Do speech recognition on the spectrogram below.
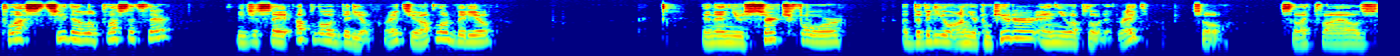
plus see the little plus that's there? You just say upload video right? So you upload video and then you search for the video on your computer and you upload it right? So select files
